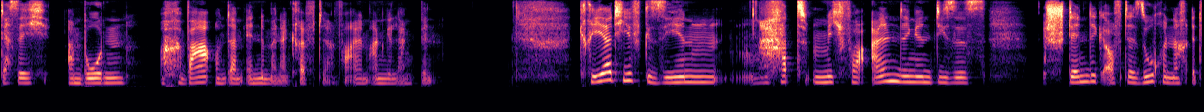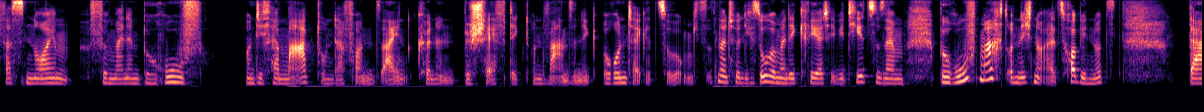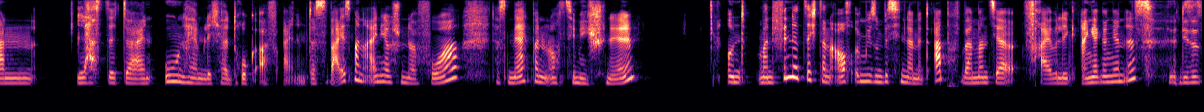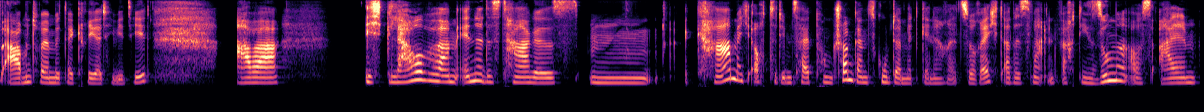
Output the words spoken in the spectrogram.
dass ich am Boden war und am Ende meiner Kräfte vor allem angelangt bin. Kreativ gesehen hat mich vor allen Dingen dieses ständig auf der Suche nach etwas Neuem für meinen Beruf und die Vermarktung davon sein können beschäftigt und wahnsinnig runtergezogen. Es ist natürlich so, wenn man die Kreativität zu seinem Beruf macht und nicht nur als Hobby nutzt, dann lastet da ein unheimlicher Druck auf einem. Das weiß man eigentlich auch schon davor. Das merkt man auch ziemlich schnell. Und man findet sich dann auch irgendwie so ein bisschen damit ab, weil man es ja freiwillig eingegangen ist, dieses Abenteuer mit der Kreativität. Aber ich glaube, am Ende des Tages mh, mm, kam ich auch zu dem Zeitpunkt schon ganz gut damit generell zurecht, aber es war einfach die Summe aus allem,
